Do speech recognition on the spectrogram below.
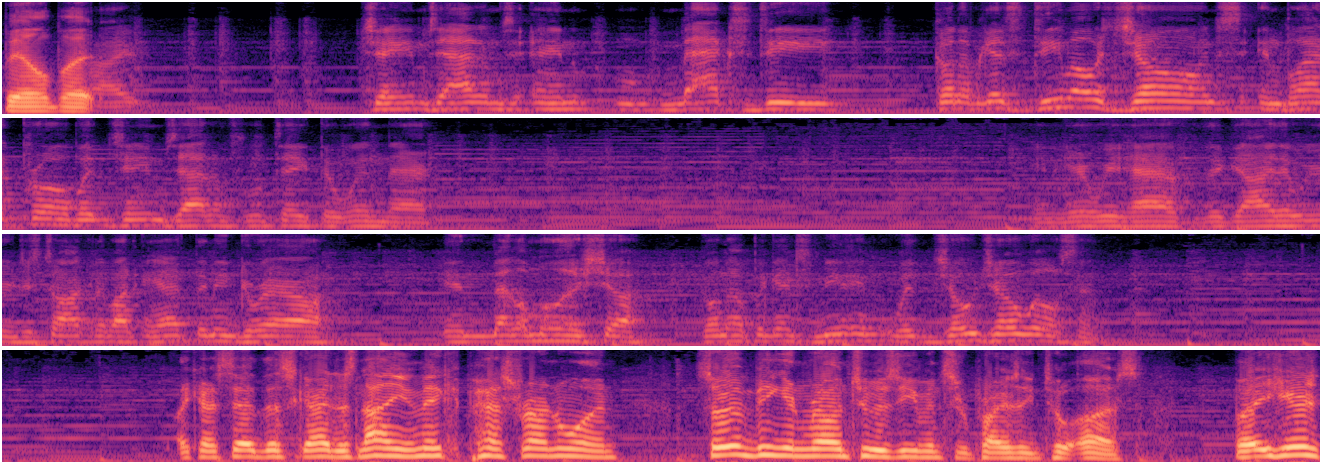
Bill, but Right. James Adams and Max D going up against Demo Jones in Black Pro, but James Adams will take the win there. And here we have the guy that we were just talking about, Anthony Guerrero in Metal Militia, going up against Mutant with JoJo Wilson. like I said, this guy does not even make it past round one. So him being in round two is even surprising to us. But here,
